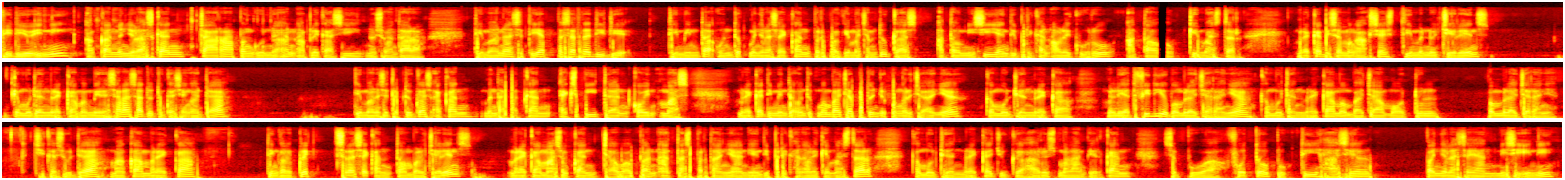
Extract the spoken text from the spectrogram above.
Video ini akan menjelaskan cara penggunaan aplikasi Nuswantara, di mana setiap peserta didik diminta untuk menyelesaikan berbagai macam tugas atau misi yang diberikan oleh guru atau game master. Mereka bisa mengakses di menu challenge, kemudian mereka memilih salah satu tugas yang ada, di mana setiap tugas akan mendapatkan XP dan koin emas. Mereka diminta untuk membaca petunjuk pengerjaannya, kemudian mereka melihat video pembelajarannya, kemudian mereka membaca modul pembelajarannya. Jika sudah, maka mereka tinggal klik selesaikan tombol challenge, mereka masukkan jawaban atas pertanyaan yang diberikan oleh Game Master, kemudian mereka juga harus melampirkan sebuah foto bukti hasil penyelesaian misi ini,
